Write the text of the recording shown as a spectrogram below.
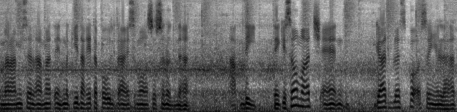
Maraming salamat and magkita-kita po ulit tayo sa mga susunod na update. Thank you so much and God bless po sa inyo lahat.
